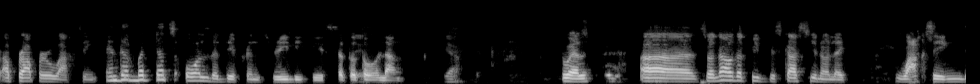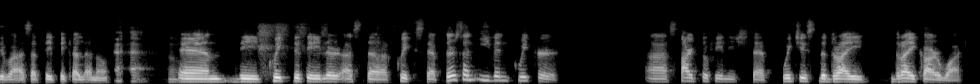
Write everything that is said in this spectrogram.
a proper waxing. And the, but that's all the difference really is sa totoo lang. Yeah. Well, uh, so now that we've discussed, you know, like waxing, diba, as a typical ano, Oh. and the quick detailer as the quick step, there's an even quicker uh, start to finish step, which is the dry dry car wash.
